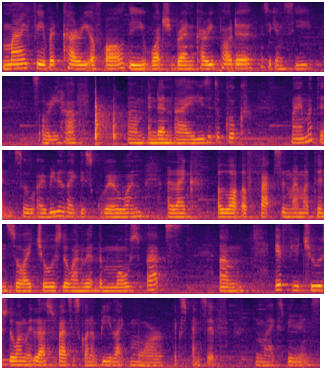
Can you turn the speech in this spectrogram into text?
my favorite curry of all the watch brand curry powder. As you can see it's already half. Um, and then I use it to cook my mutton. So I really like this square one. I like a lot of fats in my mutton so I chose the one with the most fats. Um, if you choose the one with less fats it's gonna be like more expensive in my experience.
